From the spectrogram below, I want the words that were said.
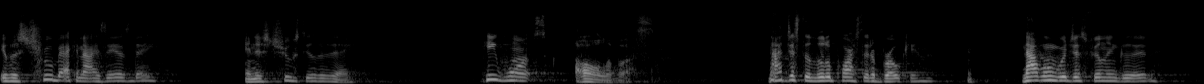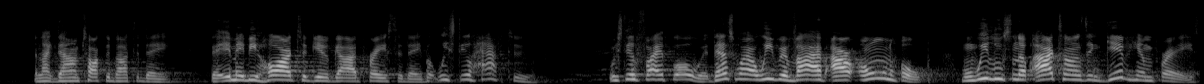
It was true back in Isaiah's day, and it's true still today. He wants all of us, not just the little parts that are broken, not when we're just feeling good. And like Dom talked about today, that it may be hard to give God praise today, but we still have to. We still fight forward. That's why we revive our own hope. When we loosen up our tongues and give Him praise,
